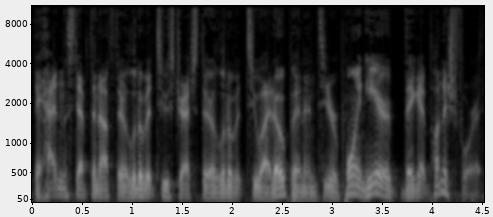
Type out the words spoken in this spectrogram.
they hadn't stepped enough. They're a little bit too stretched. They're a little bit too wide open, and to your point here, they get punished for it.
